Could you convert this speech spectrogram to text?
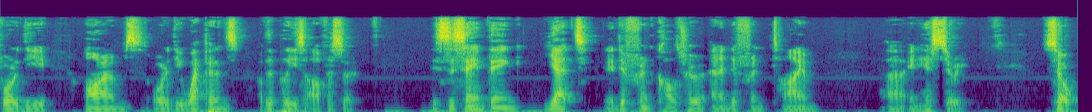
for the arms or the weapons of the police officer? It's the same thing, yet in a different culture and a different time uh, in history. So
